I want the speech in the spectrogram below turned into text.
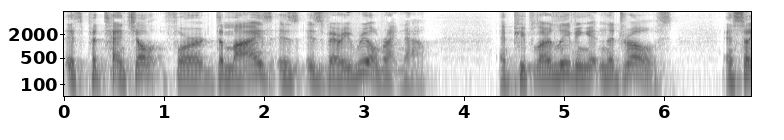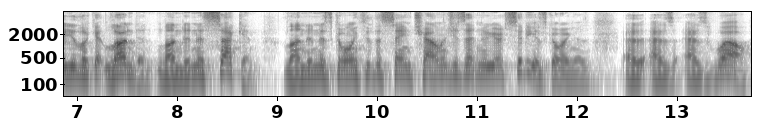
its potential for demise is, is very real right now. And people are leaving it in the droves. And so you look at London. London is second. London is going through the same challenges that New York City is going as, as, as well.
